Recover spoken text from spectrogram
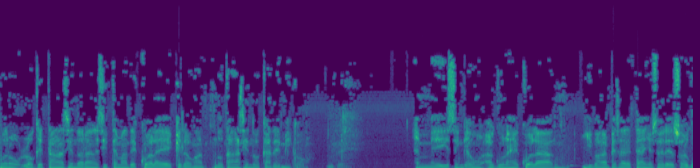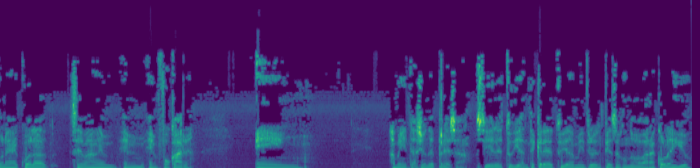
Bueno, lo que están haciendo ahora en el sistema de escuela es que lo, están haciendo académico. Eh, me dicen que algunas escuelas, y van a empezar este año a hacer eso, algunas escuelas se van a enfocar en administración de empresa. Si el estudiante quiere estudiar administración de empresa cuando va a colegio,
